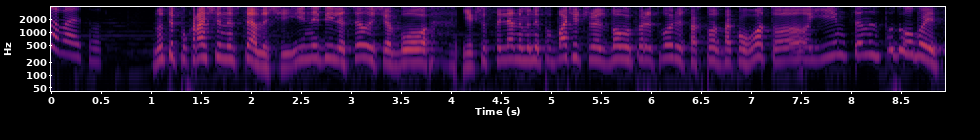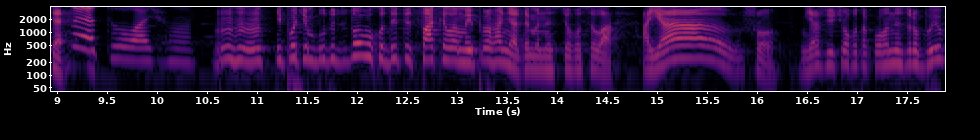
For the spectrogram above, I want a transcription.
давай тут. Ну, типу, краще не в селищі і не біля селища, бо якщо селяни мене побачать, що я знову перетворююсь на хто зна кого, то їм це не сподобається. Це точно. Угу. І потім будуть знову ходити з факелами і проганяти мене з цього села. А я. що? Я ж нічого такого не зробив.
